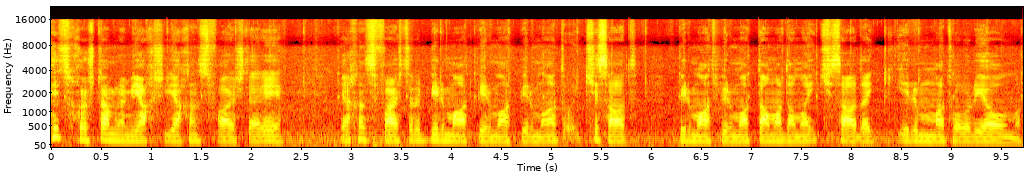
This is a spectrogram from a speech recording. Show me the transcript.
Heç xoşlamıram yaxşı yaxın sifarişləri. Yaxın sifarişləri 1 manat, 1 manat, 1 manat, 2 saat 1 manat, 1 manat, dama-dama 2 saata 20 manat olur ya olmur.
